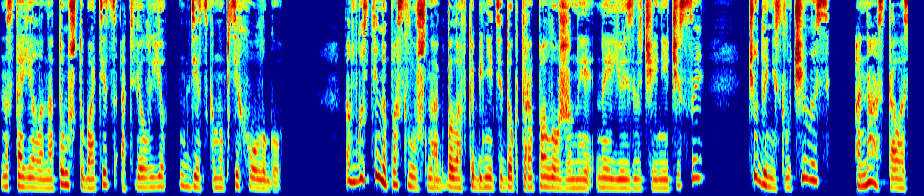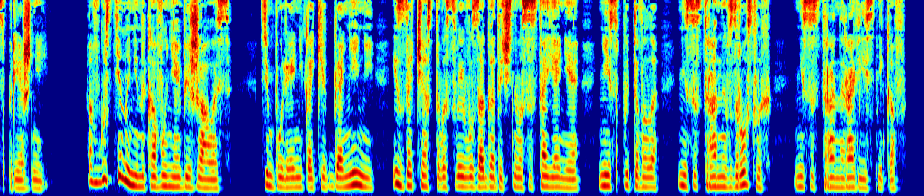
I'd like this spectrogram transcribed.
настояла на том, чтобы отец отвел ее к детскому психологу. Августина послушно отбыла в кабинете доктора положенные на ее излечение часы. Чудо не случилось, она осталась прежней. Августина ни на кого не обижалась, тем более никаких гонений из-за частого своего загадочного состояния не испытывала ни со стороны взрослых, ни со стороны ровесников.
